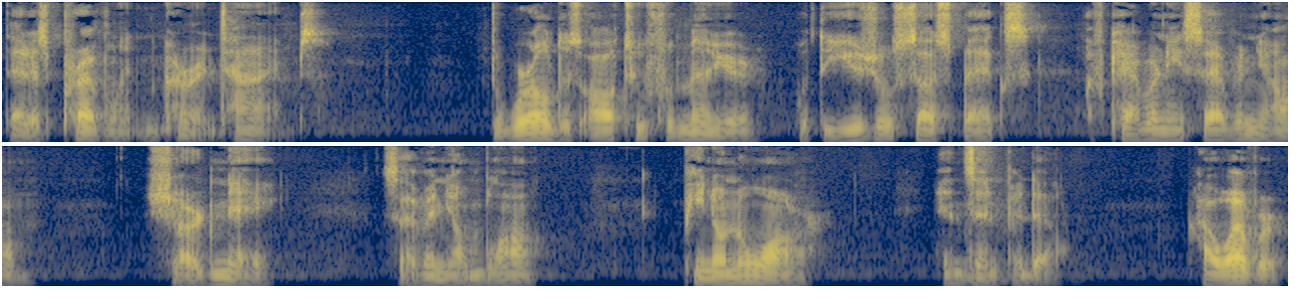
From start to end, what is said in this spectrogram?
that is prevalent in current times. The world is all too familiar with the usual suspects of Cabernet Sauvignon, Chardonnay, Sauvignon Blanc, Pinot Noir, and Zinfandel. However,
